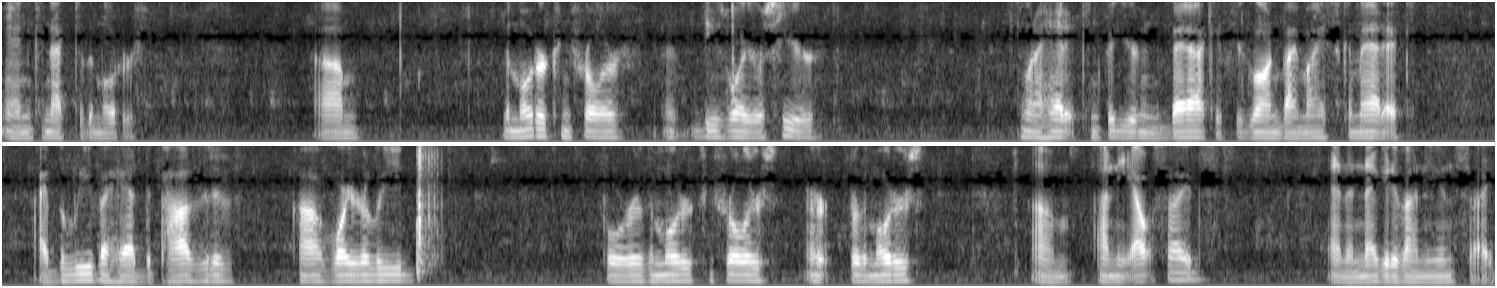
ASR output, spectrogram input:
and connect to the motors. Um, the motor controller, uh, these wires here, when I had it configured in the back, if you're going by my schematic, I believe I had the positive uh, wire lead for the motor controllers, or for the motors, um, on the outsides, and the negative on the inside,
